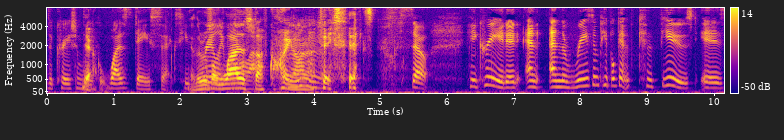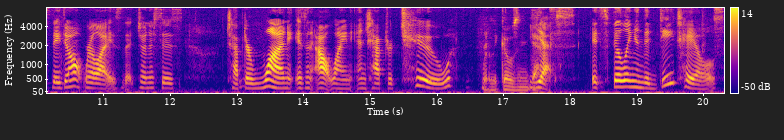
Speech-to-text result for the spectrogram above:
the creation week Yeah. was day six. He Yeah, there was really a lot of stuff going on on day six. So he created, and and the reason people get confused is they don't realize that Genesis chapter one is an outline, and chapter two, Really goes in depth. yes, it's filling in the details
